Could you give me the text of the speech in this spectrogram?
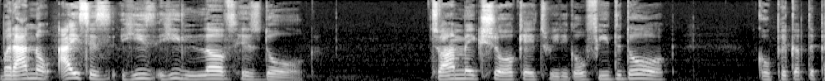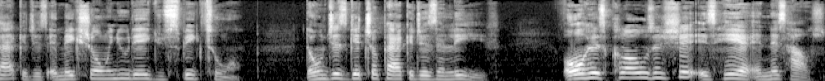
But I know Ice is he's he loves his dog. So I make sure, okay, Tweety, go feed the dog. Go pick up the packages and make sure when you there you speak to him. Don't just get your packages and leave. All his clothes and shit is here in this house.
